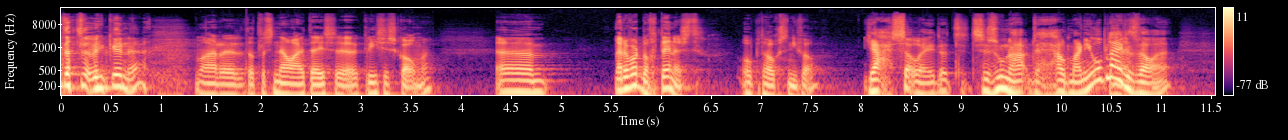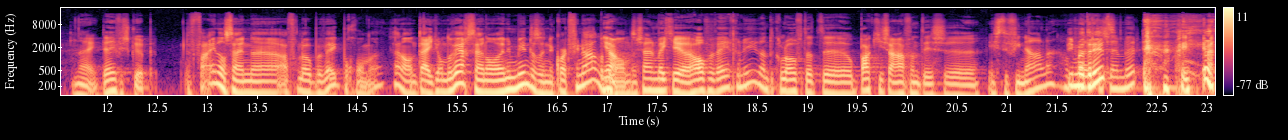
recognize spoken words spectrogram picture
dat we weer kunnen. Maar eh, dat we snel uit deze crisis komen. Ehm, maar er wordt nog tennist op het hoogste niveau. Ja, zo hé. Dat, het seizoen houdt maar niet op, lijkt Nee. het wel hè. Nee, Davis Cup. De finals zijn eh, afgelopen week begonnen. Zijn al een tijdje onderweg. Zijn al inmiddels in de kwartfinale Ja, beland. we zijn een beetje halverwege nu, want ik geloof dat eh, op pakjesavond is, eh, is de finale. 5 Madrid? December. ja,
